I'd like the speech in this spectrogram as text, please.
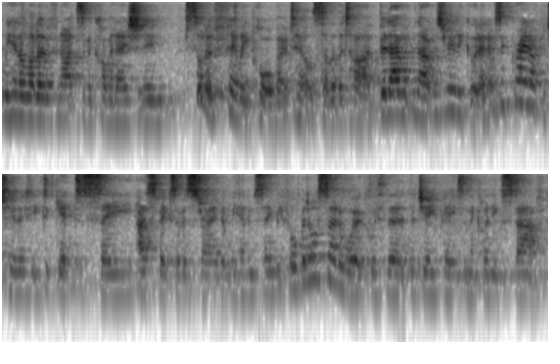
We had a lot of nights of accommodation in sort of fairly poor motels some of the time. But um, no, it was really good. And it was a great opportunity to get to see aspects of Australia that we haven't seen before, but also to work with the, the GPs and the clinic staff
